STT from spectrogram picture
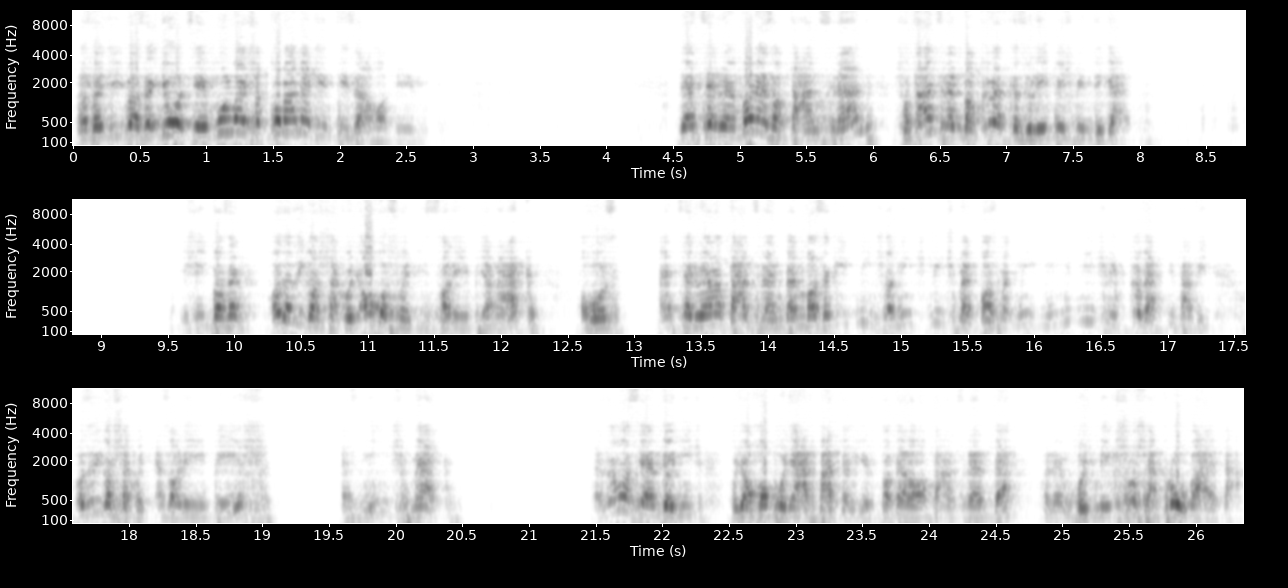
Tehát, hogy így az 8 év múlva, és akkor már megint 16 évig. De egyszerűen van ez a táncrend, és a táncrendben a következő lépés mindig ez. És így bazeg, az az igazság, hogy ahhoz, hogy visszalépjenek, ahhoz egyszerűen a táncrendben bazeg itt nincs, nincs, nincs meg, bazeg, meg, nincs, nincs mit követni. Tehát így az az igazság, hogy ez a lépés, ez nincs meg. Ez nem azt jelenti, hogy, nincs, hogy a habonyárpát nem írta bele a táncrendbe, hanem hogy még sose próbálták.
